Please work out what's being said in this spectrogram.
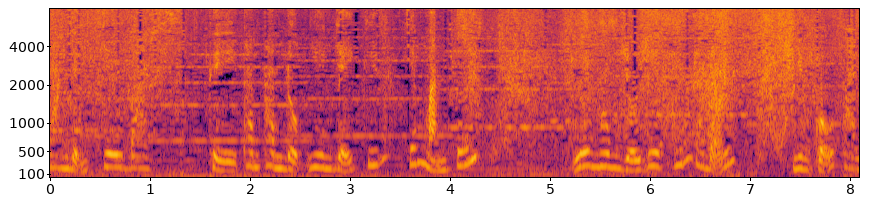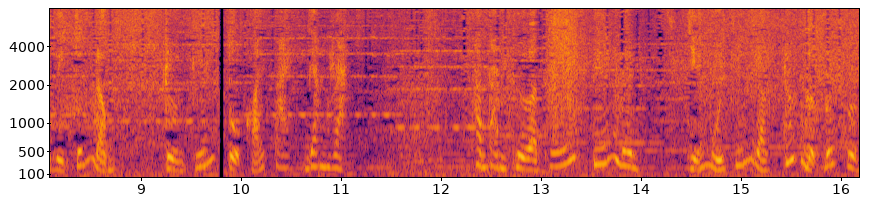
đang định chơi bay Thì Thanh Thanh đột nhiên dãy kiếm, Chém mạnh tới. Lê Mông vội đưa kiếm ra đỡ Nhưng cổ tay bị chấn động, Trường kiếm tuột khỏi tay, văng ra. Thanh Thanh thừa thế tiến lên, Chỉ mũi kiếm vào trước ngực đối phương.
